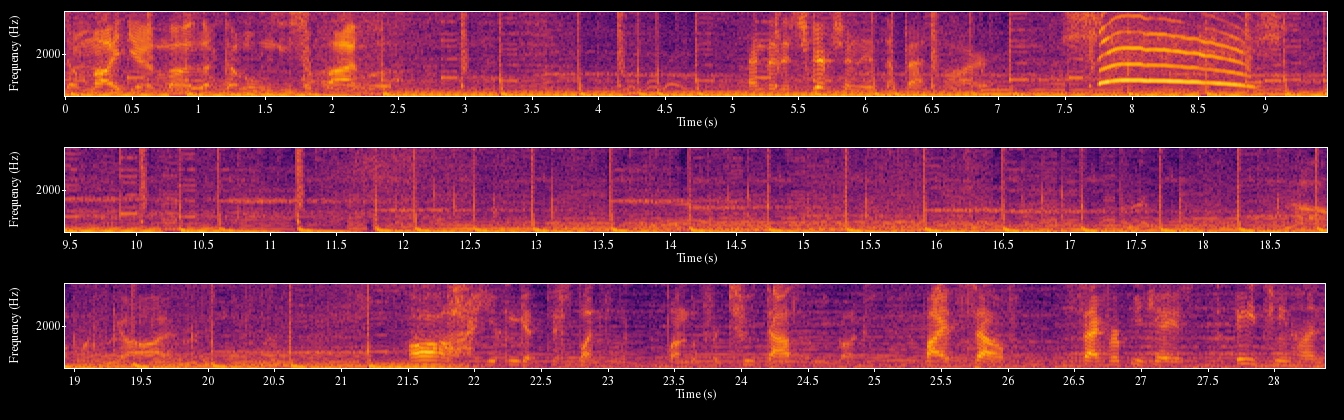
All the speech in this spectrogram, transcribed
the Maya, like the only survivor. And the description is the best part. Sheesh! Oh my god. Oh, you can get this bundle, bundle for 2,000 V-Bucks. By itself, SypherPK is 1,800.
